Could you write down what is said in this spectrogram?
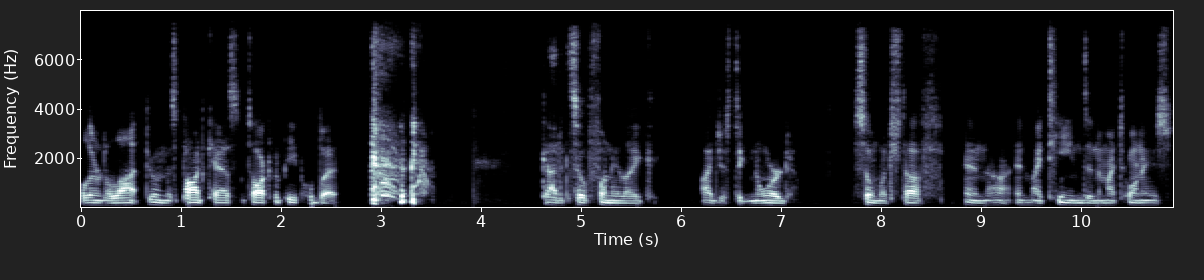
I learned a lot doing this podcast and talking to people, but God, it's so funny. Like I just ignored so much stuff in uh, in my teens and in my twenties,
